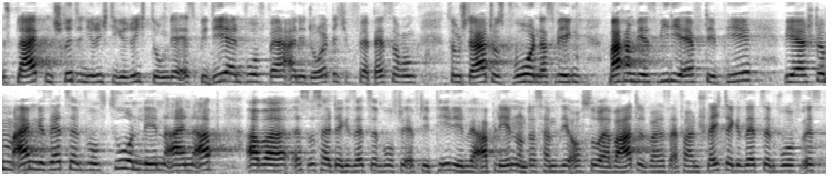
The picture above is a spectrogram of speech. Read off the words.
es bleibt ein Schritt in die richtige Richtung. Der SPD-Entwurf wäre eine deutliche Verbesserung zum Status quo. Deswegen machen wir es wie die FDP. Wir stimmen einem Gesetzentwurf zu und lehnen einen ab. Aber es ist halt der Gesetzentwurf der FDP, den wir ablehnen. Und das haben Sie auch so erwartet, weil es einfach ein schlechter Gesetzentwurf ist.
